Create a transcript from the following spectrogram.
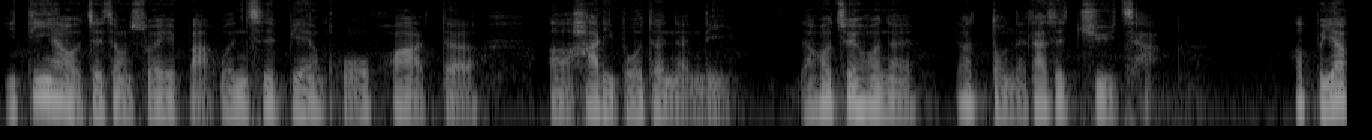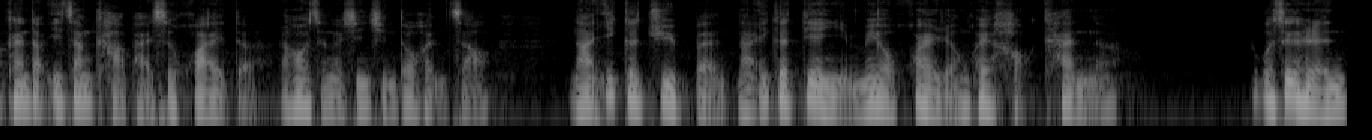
一定要有这种，所以把文字变活化的，呃，哈利波特能力。然后最后呢，要懂得它是剧场，哦，不要看到一张卡牌是坏的，然后整个心情都很糟。哪一个剧本，哪一个电影没有坏人会好看呢？如果这个人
